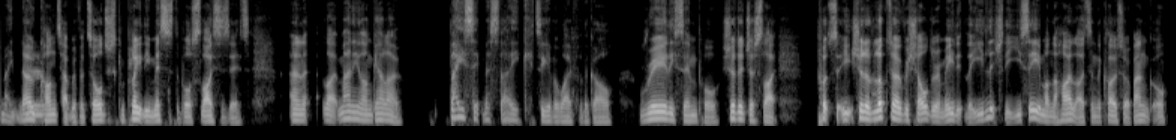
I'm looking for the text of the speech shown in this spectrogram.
made no Mm. contact with it at all, just completely misses the ball, slices it, and like Manny Longelo, basic mistake to give away for the goal. Really simple. Should have just like puts he should have looked over his shoulder immediately. He literally you see him on the highlights in the closer up angle.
